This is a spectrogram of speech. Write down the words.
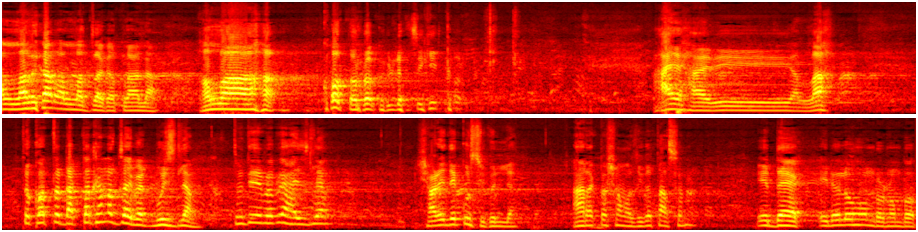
আল্লাহ আর আল্লাহ জাগাত লালা আল্লাহ। কত রকমের জিকির কর? হায় আল্লাহ। তো কত ডাক্তারখানার যাইবে, বুঝলাম। তুমি তো এভাবে হাইজলাম শাড়ি দিয়ে কুচি করলাম আর একটা সামাজিকতা আছে না? এ দেখ, এটা হলো পনেরো নম্বর।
